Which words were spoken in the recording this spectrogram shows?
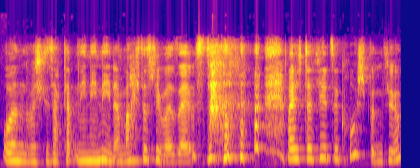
Und wo ich gesagt habe, nee, nee, nee, dann mache ich das lieber selbst, weil ich da viel zu krusch bin für.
